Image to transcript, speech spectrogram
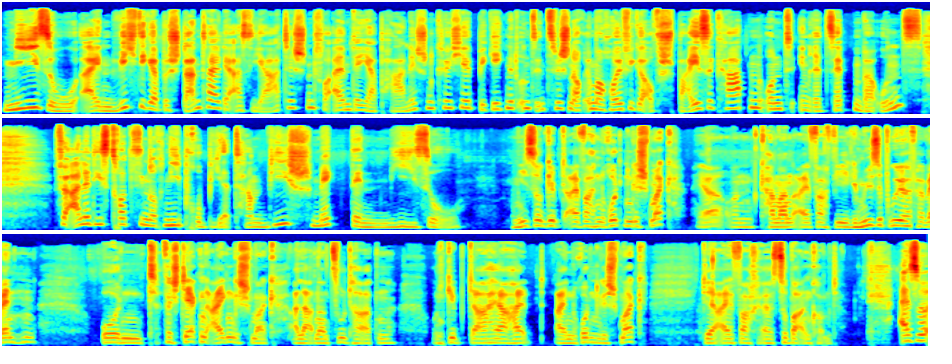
Miso, ein wichtiger Bestandteil der asiatischen, vor allem der japanischen Küche, begegnet uns inzwischen auch immer häufiger auf Speisekarten und in Rezepten bei uns. Für alle, die es trotzdem noch nie probiert haben, wie schmeckt denn Miso? Miso gibt einfach einen runden Geschmack, ja, und kann man einfach wie Gemüsebrühe verwenden und verstärkt den Eigengeschmack aller anderen Zutaten und gibt daher halt einen runden Geschmack, der einfach äh, super ankommt. Also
